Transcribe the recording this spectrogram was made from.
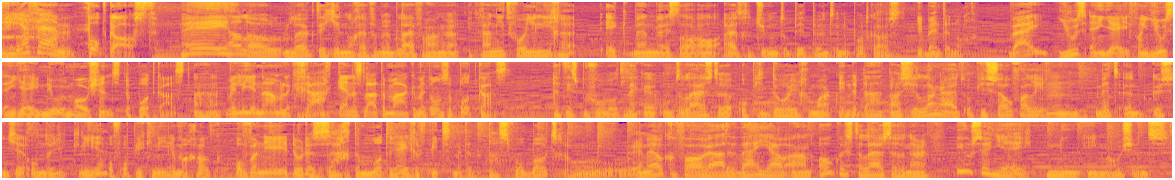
3FM. Podcast. Hey, hallo. Leuk dat je nog even bent blijven hangen. Ik ga niet voor je liegen. Ik ben meestal al uitgetuned op dit punt in de podcast. Je bent er nog. Wij, Use en J van Use en J New Emotions, de podcast, Aha. willen je namelijk graag kennis laten maken met onze podcast. Het is bijvoorbeeld lekker om te luisteren op je dode gemak. Inderdaad. Als je lang uit op je sofa ligt met een kussentje onder je knieën. Of op je knieën mag ook. Of wanneer je door de zachte motregen fietst met een tas vol boodschappen. Oeh, In elk geval raden wij jou aan ook eens te luisteren naar J New Emotions.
